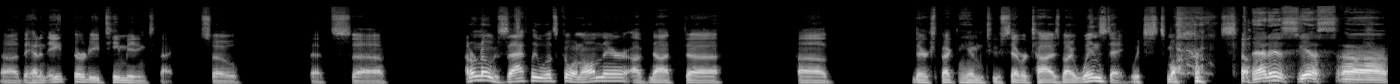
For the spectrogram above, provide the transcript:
Uh, they had an 8:30 team meeting tonight, so that's uh, I don't know exactly what's going on there. I've not. Uh, uh, they're expecting him to sever ties by Wednesday, which is tomorrow. so that is yes. Uh,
